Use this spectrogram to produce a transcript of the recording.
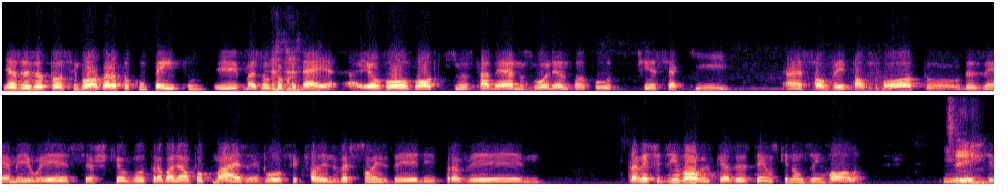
E às vezes eu tô assim, bom, agora eu tô com tempo, e, mas não tô com ideia. Aí eu vou, volto para os meus cadernos, vou olhando e falo, putz, tinha esse aqui, ah, salvei tal foto, o desenho é meio esse, acho que eu vou trabalhar um pouco mais. Aí vou fico fazendo versões dele para ver para ver se desenvolve, porque às vezes tem uns que não desenrola. E Sim. esse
